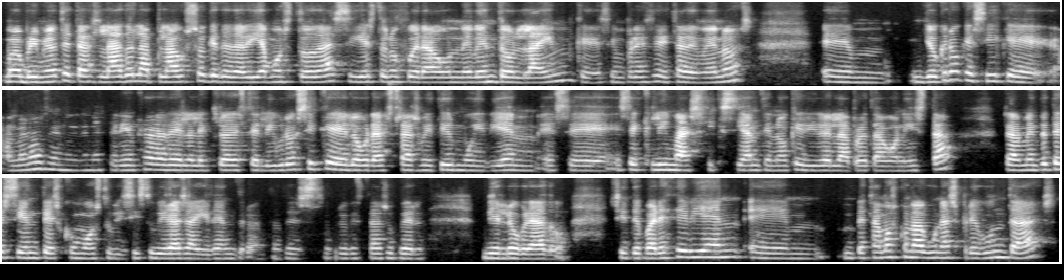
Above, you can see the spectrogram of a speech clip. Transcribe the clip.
bueno, primero te traslado el aplauso que te daríamos todas si esto no fuera un evento online, que siempre se echa de menos. Em, yo creo que sí, que al menos en, mi experiencia de la lectura de este libro, sí que logras transmitir muy bien ese, clima asfixiante ¿no? que vive la protagonista. Realmente te sientes como si estuvieras ahí dentro. Entonces, yo creo que está súper bien logrado. Si te parece bien, em, empezamos con algunas preguntas.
